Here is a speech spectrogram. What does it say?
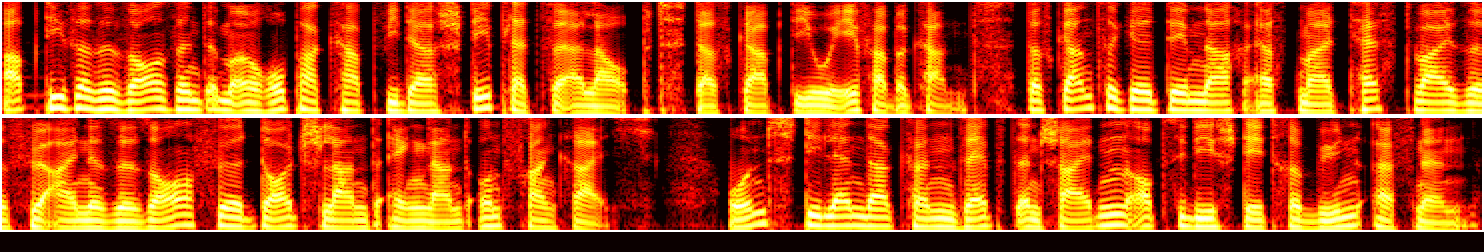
Ab dieser Saison sind im Europacup wieder Stehplätze erlaubt. Das gab die UEFA bekannt. Das Ganze gilt demnach erstmal testweise für eine Saison für Deutschland, England und Frankreich. Und die Länder können selbst entscheiden, ob sie die Stehtribünen öffnen.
